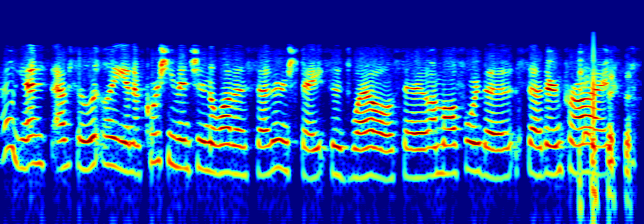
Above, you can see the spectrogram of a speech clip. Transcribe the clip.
Oh yes, absolutely, and of course you mentioned a lot of southern states as well. So I'm all for the southern pride.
